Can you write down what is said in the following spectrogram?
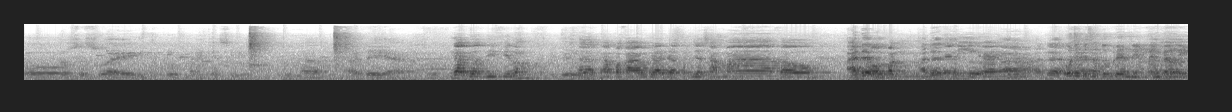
oh sesuai itu klub mereka sih Eh, ada yang Enggak buat di film kita apakah udah ada kerjasama atau ada open ada any satu kind? ah, ada Oh, ada satu brand yang nempel nih.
